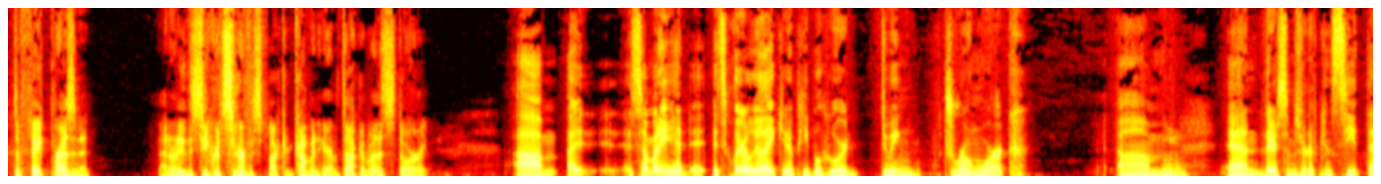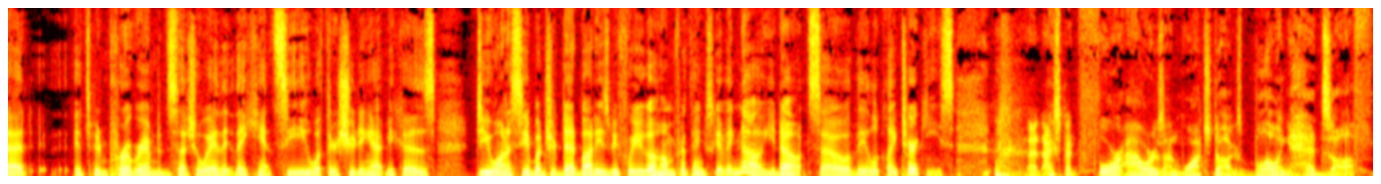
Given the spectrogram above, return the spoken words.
it's a fake president I don't need the Secret Service fucking coming here I'm talking about a story Um, I somebody had. It's clearly like you know people who are doing drone work. Um, Hmm. and there's some sort of conceit that it's been programmed in such a way that they can't see what they're shooting at because do you want to see a bunch of dead bodies before you go home for Thanksgiving? No, you don't. So they look like turkeys. I spent four hours on watchdogs blowing heads off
